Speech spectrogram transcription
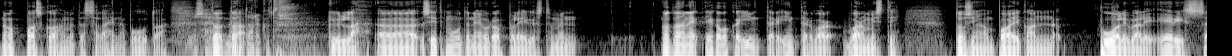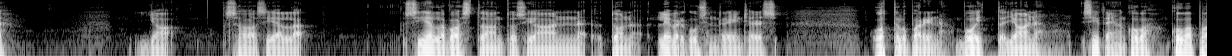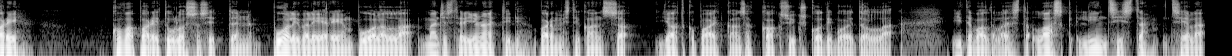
No, paskoahan me tässä lähinnä puhutaan. Se on tota, tarkoitus. Kyllä. Sitten muuten Eurooppa-liigasta men... No otetaan e- eka vaikka Inter. Inter var, varmisti tosiaan paikan puoliväli erissä ja saa siellä siellä vastaan tosiaan ton Leverkusen Rangers otteluparin voittajan. Siitä ihan kova, kova pari. Kova pari tulossa sitten puolivälierien puolella. Manchester United varmisti kanssa jatkopaikkaansa 2-1 kotivoitolla itävaltalaisesta Lask Lintsistä. Siellä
